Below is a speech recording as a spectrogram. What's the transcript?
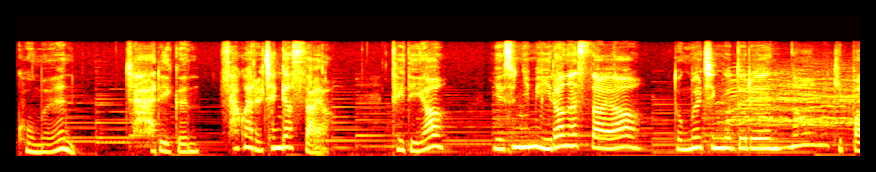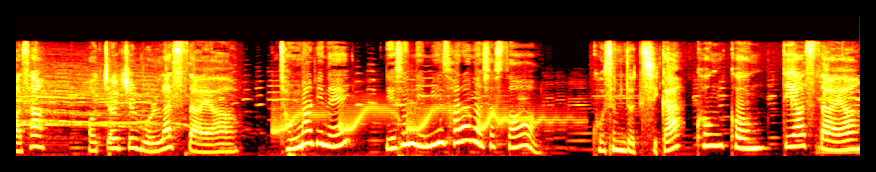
곰은 잘 익은 사과를 챙겼어요. 드디어 예수님이 일어났어요. 동물 친구들은 너무 기뻐서 어쩔 줄 몰랐어요. 정말이네. 예수님이 살아나셨어. 고슴도치가 콩콩 뛰었어요.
